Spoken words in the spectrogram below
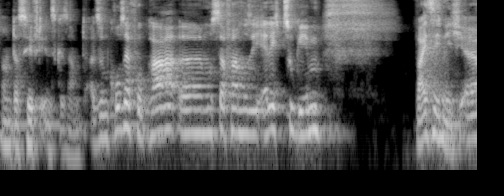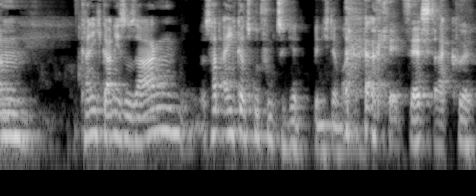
und das hilft insgesamt. Also ein großer Fauxpas, äh, Mustafa, muss ich ehrlich zugeben, weiß ich nicht. Ähm, kann ich gar nicht so sagen. Es hat eigentlich ganz gut funktioniert, bin ich der Meinung. okay, sehr stark, cool.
